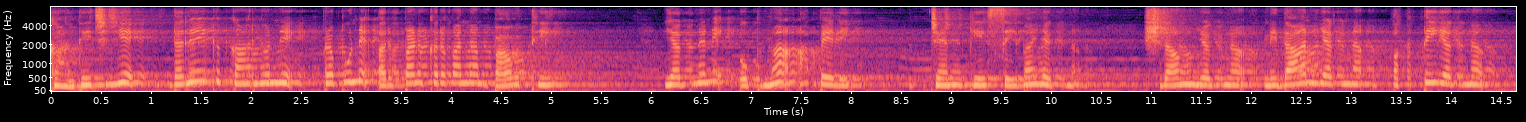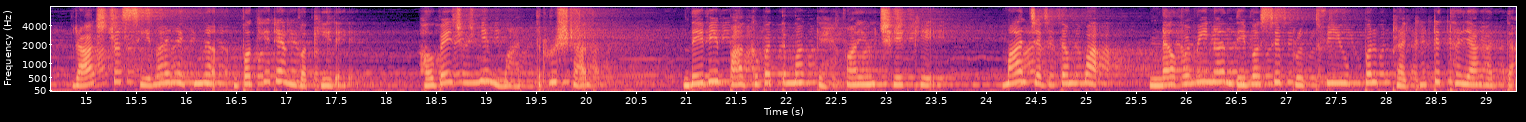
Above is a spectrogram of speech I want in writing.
ગાંધીજીએ દરેક કાર્યોને પ્રભુને અર્પણ કરવાના ભાવથી યજ્ઞની ઉપમા આપેલી, જેમ કે સેવા યજ્ઞ, શ્રમ યજ્ઞ, નિદાન યજ્ઞ, ભક્તિ યજ્ઞ, રાષ્ટ્ર સેવા યજ્ઞ વગેરે વગેરે. હવે જોઈએ માતૃશ્રાદ્ધ દેવી ભાગવતમાં કહેવાયું છે કે, મા જગદંબા નવમીના દિવસે પૃથ્વી ઉપર પ્રગટ થયા હતા.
